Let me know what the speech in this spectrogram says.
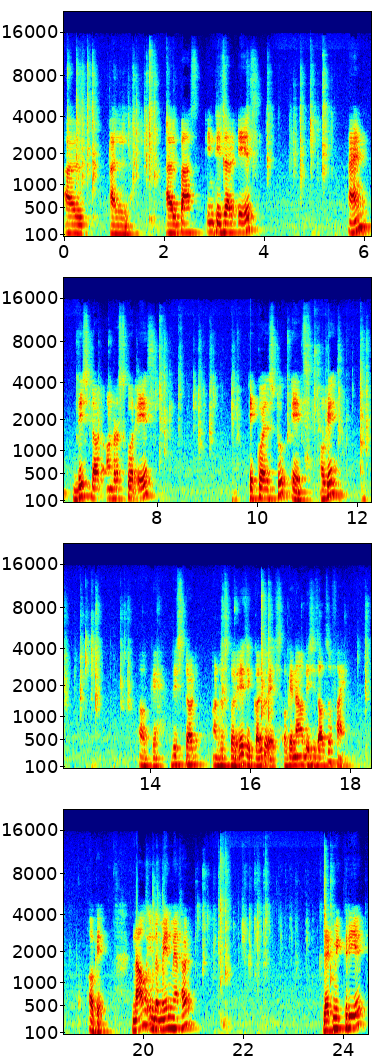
I will I'll I will pass integer is and this dot underscore is equals to age okay? Okay this dot underscore is equal to age okay? Now this is also fine okay now in the main method let me create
